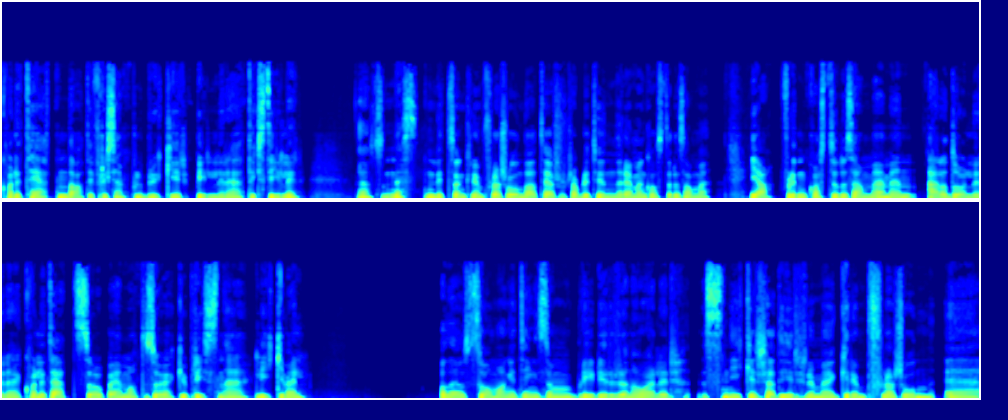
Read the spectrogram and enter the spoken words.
kvaliteten, da, at de f.eks. bruker billigere tekstiler. Ja, så nesten litt sånn krymflasjon, da. T-skjorta blir tynnere, men koster det samme. Ja, fordi den koster jo det samme, men er av dårligere kvalitet, så på en måte så øker prisene likevel. Og det er jo så mange ting som blir dyrere nå, eller sniker seg dyrere med krymflasjon. Eh,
